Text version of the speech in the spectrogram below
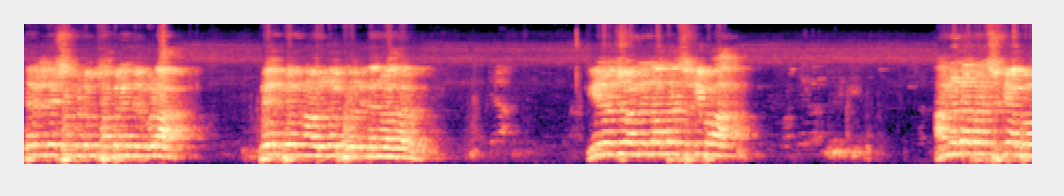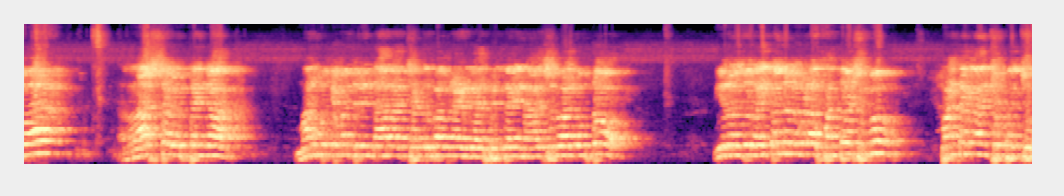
తెలుగుదేశం కుటుంబ సభ్యులందరూ కూడా పేరు పేరున హృదయపూర్వక ధన్యవాదాలు. ఈరోజు అన్నదాత సుఖీభవ. అన్నదాత సుఖీభవ రాష్ట్ర వ్యాప్తంగా మన ముఖ్యమంత్రి నారా చంద్రబాబు నాయుడు గారి పెద్ద ఆశీర్వాదంతో ఈరోజు రైతన్నలు కూడా సంతోషము పండగ అని చెప్పచ్చు.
